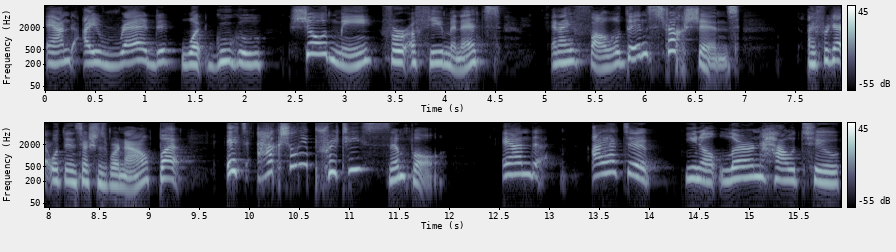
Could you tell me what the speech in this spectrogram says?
and I read what Google showed me for a few minutes and I followed the instructions. I forget what the instructions were now, but it's actually pretty simple. And I had to, you know, learn how to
